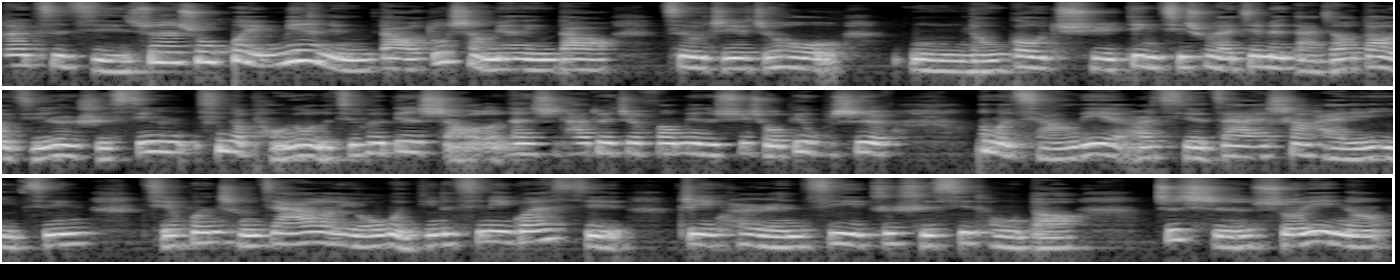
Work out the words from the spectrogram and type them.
他自己虽然说会面临到多少面临到自由职业之后。嗯，能够去定期出来见面打交道，以及认识新新的朋友的机会变少了。但是他对这方面的需求并不是那么强烈，而且在上海也已经结婚成家了，有稳定的亲密关系这一块人际支持系统的支持。所以呢，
